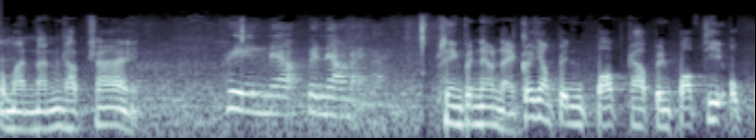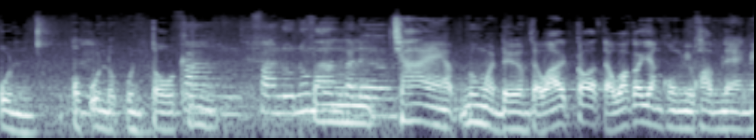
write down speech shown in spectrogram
ประมาณนั้นครับใช่ เพลงแนวเป็นแนวไหนคะ เพลงเป็นแนวไหนก็ยังเป็นป๊อปครับ เป็นป๊อปที่อบอุ่น อบอุ่นอบอุ่นโตฟัขึ้งนฟังดูนุ่มฟัขึ้นกว่าเดิม ใช่ครับนุ่มกว่าเดิม แต่ว่าก็แต่ว่าก็ยังคงมีความแรงใน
